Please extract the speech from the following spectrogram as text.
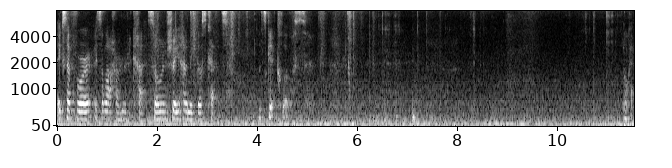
except for it's a lot harder to cut. So I'm going to show you how to make those cuts. Let's get close. Okay.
